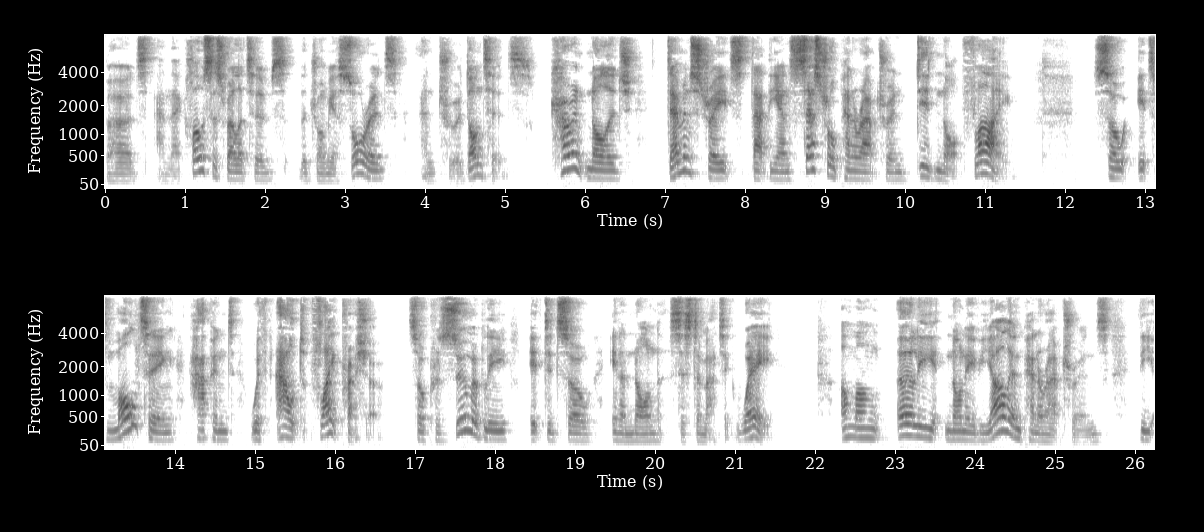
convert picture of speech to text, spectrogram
birds and their closest relatives, the dromaeosaurids and troodontids. Current knowledge demonstrates that the ancestral Pennaraptoran did not fly. So its molting happened without flight pressure. So presumably it did so in a non-systematic way. Among early non-avialan Pennaraptorans, the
